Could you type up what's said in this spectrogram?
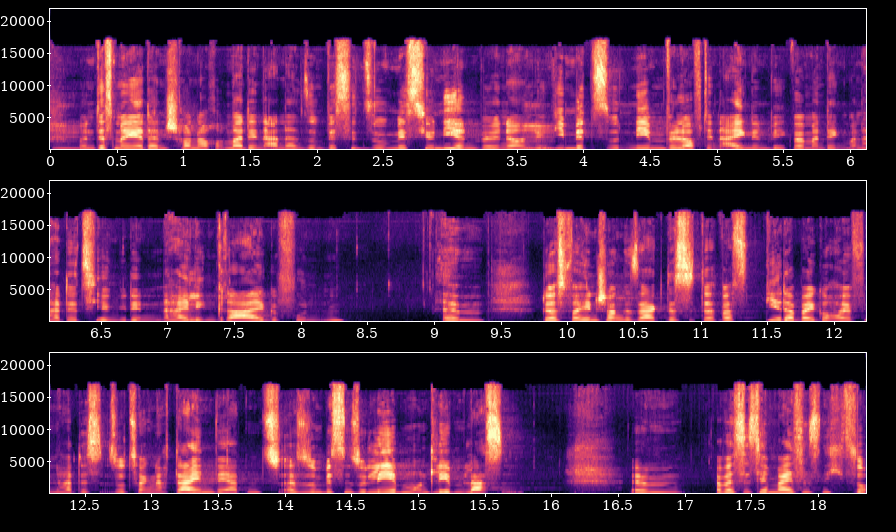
Mhm. Und dass man ja dann schon auch immer den anderen so ein bisschen so missionieren will ne? und mhm. irgendwie mitnehmen will auf den eigenen Weg, weil man denkt, man hat jetzt hier irgendwie den heiligen Gral gefunden. Ähm, du hast vorhin schon gesagt, dass das, was dir dabei geholfen hat, ist sozusagen nach deinen Werten, also so ein bisschen so leben und leben lassen. Ähm, aber es ist ja meistens nicht so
